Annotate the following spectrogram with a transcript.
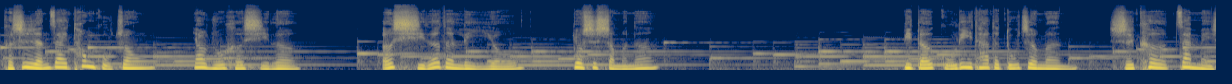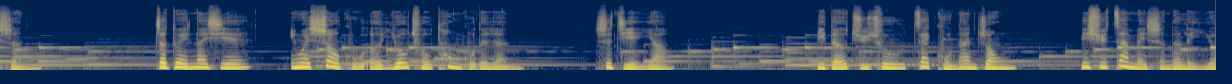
可是人在痛苦中要如何喜乐？而喜乐的理由又是什么呢？彼得鼓励他的读者们。时刻赞美神，这对那些因为受苦而忧愁痛苦的人是解药。彼得举出在苦难中必须赞美神的理由，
